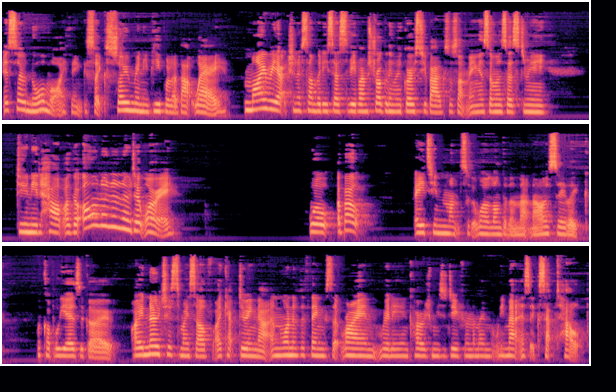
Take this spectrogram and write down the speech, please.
it's so normal. I think it's like so many people are that way. My reaction if somebody says to me if I'm struggling with grocery bags or something, and someone says to me, "Do you need help?" I go, "Oh no no no, don't worry." Well, about eighteen months ago, well longer than that now. I say like a couple years ago. I noticed myself. I kept doing that, and one of the things that Ryan really encouraged me to do from the moment we met is accept help.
